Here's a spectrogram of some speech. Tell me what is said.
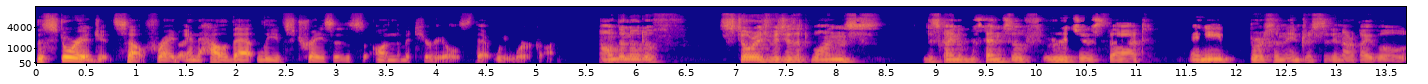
the storage itself, right, right, and how that leaves traces on the materials that we work on. On the note of storage, which is at once this kind of the sense of riches that any person interested in archival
